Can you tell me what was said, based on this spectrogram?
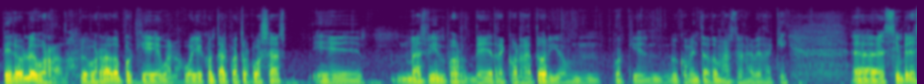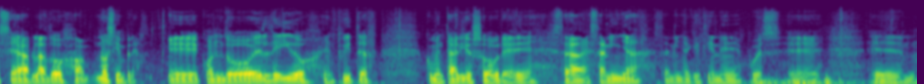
pero lo he borrado, lo he borrado porque, bueno, voy a contar cuatro cosas, eh, más bien por de recordatorio, porque lo he comentado más de una vez aquí. Uh, siempre se ha hablado, no siempre, eh, cuando he leído en Twitter comentarios sobre esta, esta niña, esta niña que tiene, pues, eh, eh,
